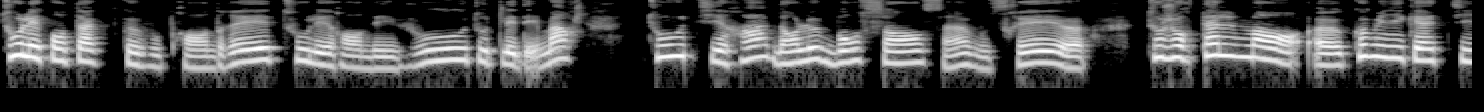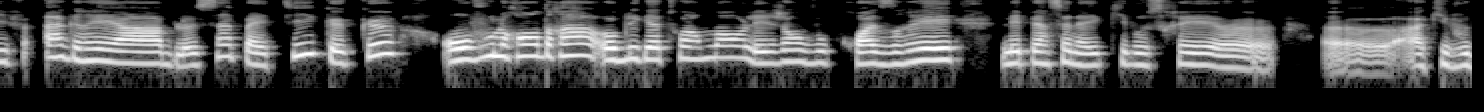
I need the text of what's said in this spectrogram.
tous les contacts que vous prendrez, tous les rendez-vous, toutes les démarches, tout ira dans le bon sens, hein. vous serez toujours tellement euh, communicatif, agréable, sympathique que on vous le rendra obligatoirement, les gens que vous croiserez, les personnes avec qui vous serez euh, à qui vous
